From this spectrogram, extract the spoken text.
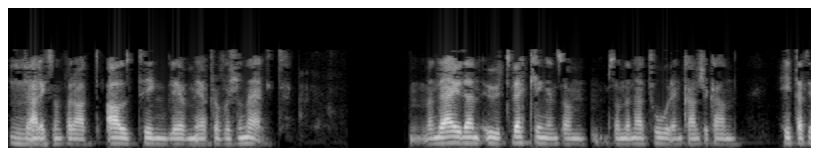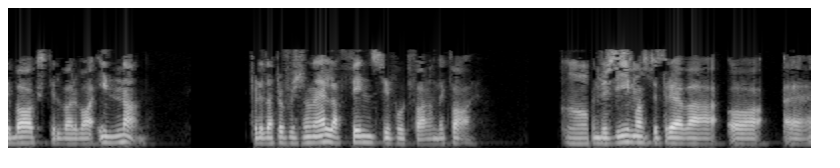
Mm. Det är liksom för att allting blev mer professionellt. Men det är ju den utvecklingen som, som den här touren kanske kan hitta tillbaks till vad det var innan. För det där professionella finns ju fortfarande kvar. Ja, Men det vi måste pröva att eh,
